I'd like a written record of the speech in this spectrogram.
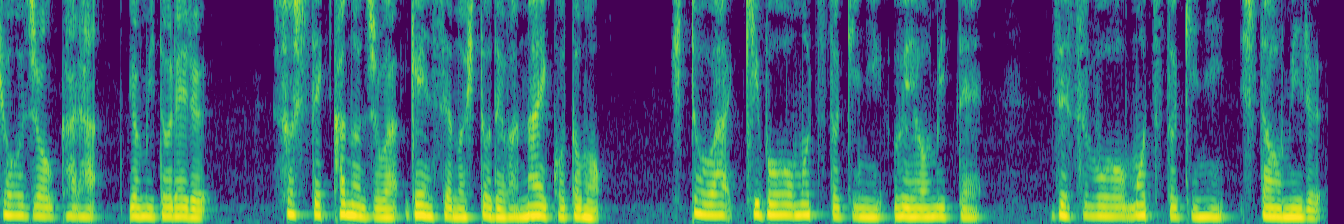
表情から読み取れる。そして彼女は現世の人ではないことも人は希望を持つ時に上を見て絶望を持つ時に下を見る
